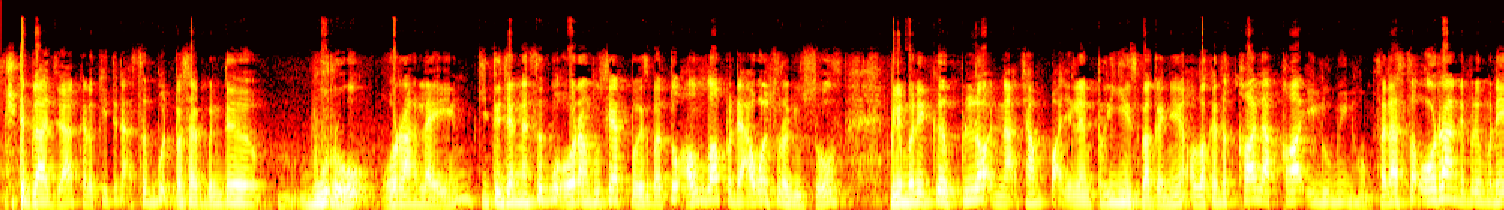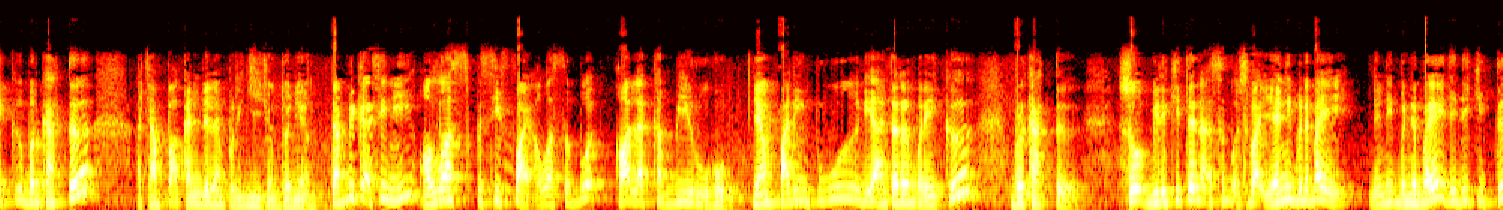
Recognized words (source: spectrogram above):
kita belajar kalau kita nak sebut pasal benda buruk orang lain, kita jangan sebut orang tu siapa. Sebab tu Allah pada awal surah Yusuf, bila mereka plot nak campak jalan pergi sebagainya, Allah kata qala qailu minhum. Salah seorang daripada mereka berkata, ah, campakkan jalan pergi contohnya. Tapi kat sini Allah specify, Allah sebut qala kabiruhum. Yang paling tua di antara mereka berkata. So bila kita nak sebut sebab yang ni benda baik, yang ni benda baik jadi kita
